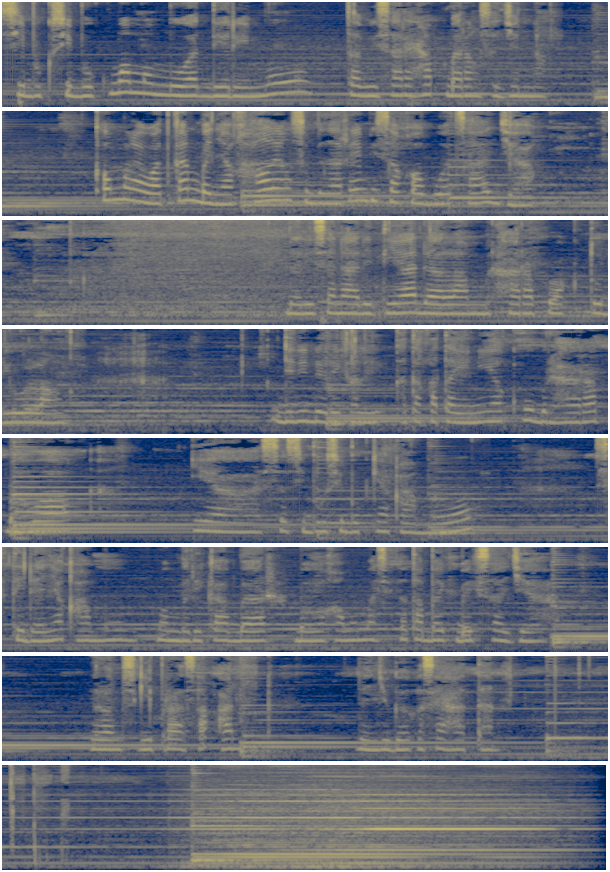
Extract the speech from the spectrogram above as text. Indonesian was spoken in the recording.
Sibuk-sibukmu membuat dirimu tak bisa rehat barang sejenak. Kau melewatkan banyak hal yang sebenarnya bisa kau buat saja. Dari Sena Aditya dalam berharap waktu diulang. Jadi dari kali kata-kata ini aku berharap bahwa ya sesibuk-sibuknya kamu, setidaknya kamu memberi kabar bahwa kamu masih tetap baik-baik saja dalam segi perasaan dan juga kesehatan.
